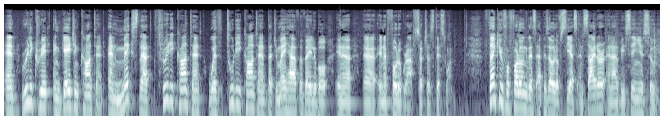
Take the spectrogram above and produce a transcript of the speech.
and really create engaging content and mix that 3D content with 2D content that you may have available in a, uh, in a photograph such as this one. Thank you for following this episode of CS Insider, and I'll be seeing you soon.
